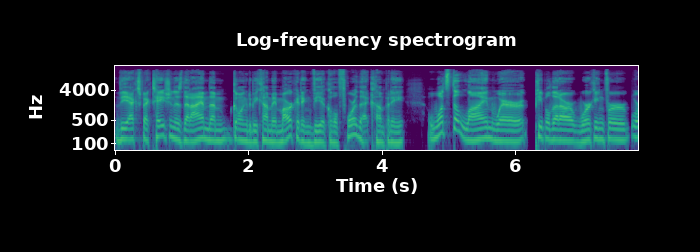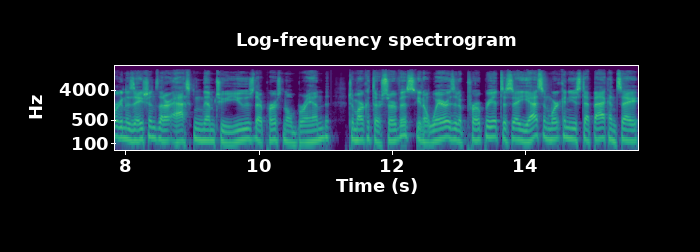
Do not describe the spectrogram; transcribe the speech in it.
the expectation is that I am them going to become a marketing vehicle for that company. What's the line where people that are working for organizations that are asking them to use their personal brand to market their service? You know, where is it appropriate to say yes? And where can you step back and say,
